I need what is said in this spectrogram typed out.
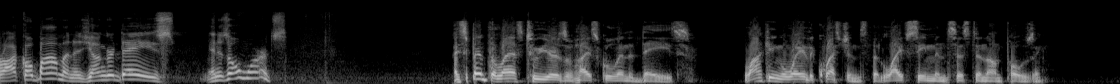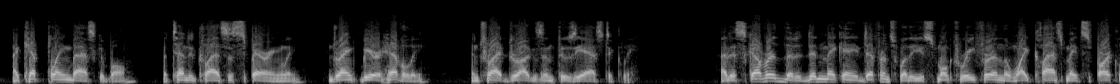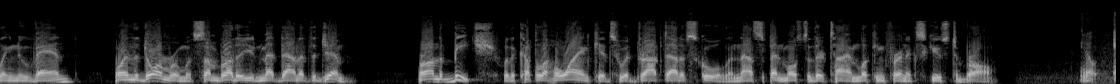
Barack Obama in his younger days, in his own words. I spent the last two years of high school in a daze, locking away the questions that life seemed insistent on posing. I kept playing basketball, attended classes sparingly, drank beer heavily, and tried drugs enthusiastically. I discovered that it didn't make any difference whether you smoked reefer in the white classmate's sparkling new van, or in the dorm room with some brother you'd met down at the gym, or on the beach with a couple of Hawaiian kids who had dropped out of school and now spent most of their time looking for an excuse to brawl. You know,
